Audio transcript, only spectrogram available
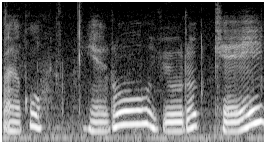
말고 얘로 이렇게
